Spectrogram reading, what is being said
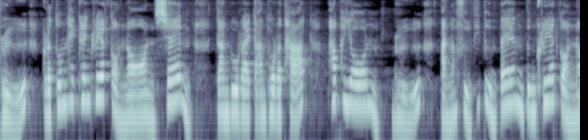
หรือกระตุ้นให้เคร่งเครียดก่อนนอน เช่น การดูรายการโทรทัศน์ ภาพยนตร์ หรืออ่านหนังสือที่ตื่นเต้นตึงเครียดก่อนน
